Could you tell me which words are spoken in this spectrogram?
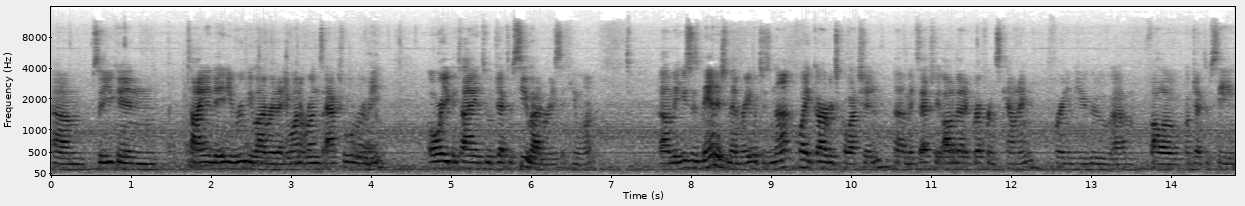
Um, so you can tie into any Ruby library that you want. It runs actual Ruby, or you can tie into Objective-C libraries if you want. Um, it uses managed memory, which is not quite garbage collection. Um, it's actually automatic reference counting. For any of you who um, follow Objective-C,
